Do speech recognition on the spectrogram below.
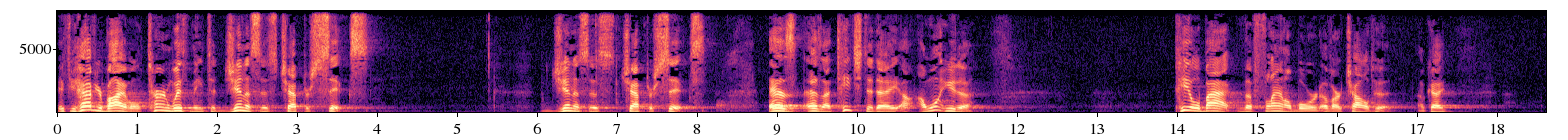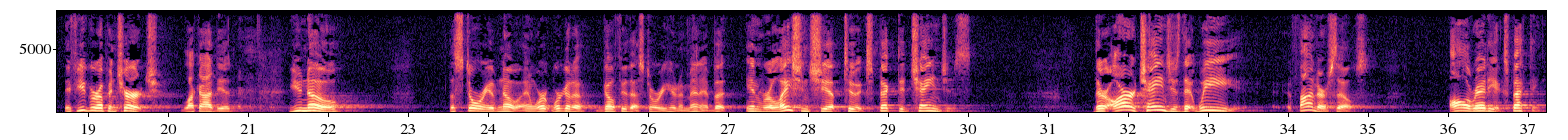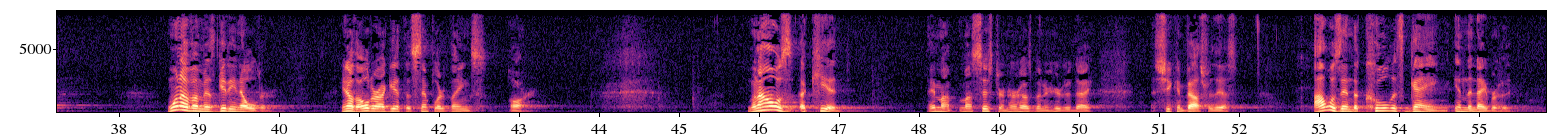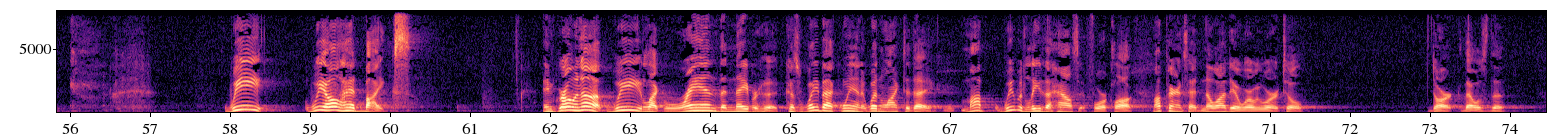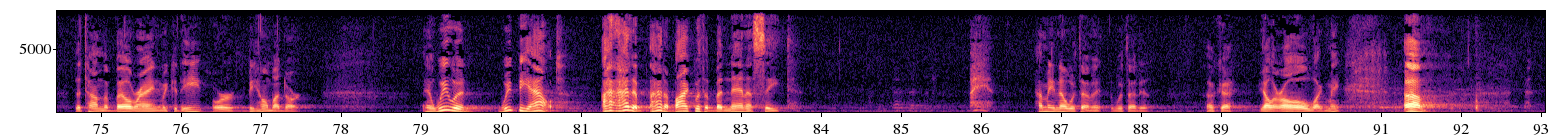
If you have your Bible, turn with me to Genesis chapter 6. Genesis chapter 6. As, as I teach today, I, I want you to peel back the flannel board of our childhood, okay? If you grew up in church like I did, you know the story of Noah. And we're, we're going to go through that story here in a minute. But in relationship to expected changes, there are changes that we find ourselves already expecting. One of them is getting older. You know, the older I get, the simpler things are. When I was a kid, and my, my sister and her husband are here today, she can vouch for this. I was in the coolest gang in the neighborhood. We, we all had bikes. And growing up, we like ran the neighborhood because way back when it wasn't like today. My, we would leave the house at four o'clock. My parents had no idea where we were till dark. That was the, the time the bell rang. We could eat or be home by dark. And we would we'd be out. I had a, I had a bike with a banana seat. Man, how many know what that what that is? Okay, y'all are all old like me. Um,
